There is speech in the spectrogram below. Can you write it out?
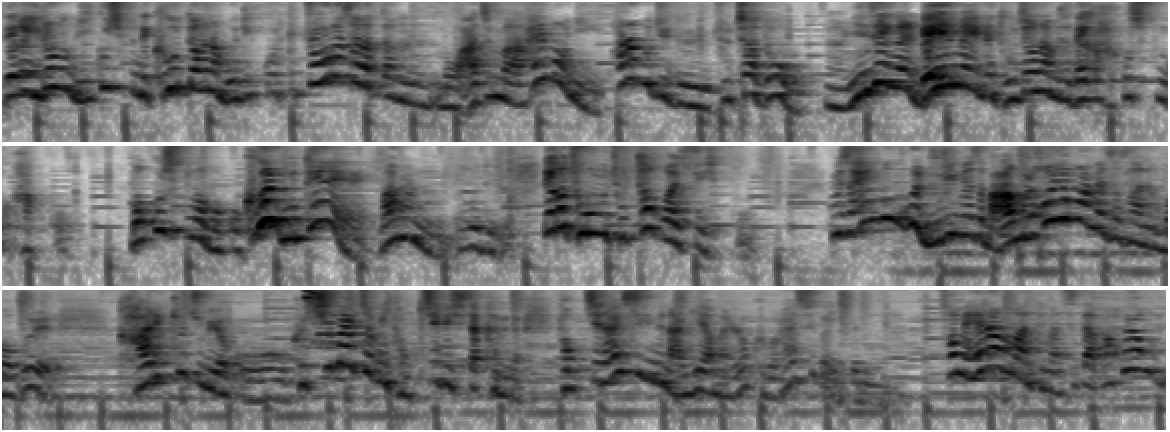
내가 이런 옷 입고 싶은데 그것도 하나 못 입고 이렇게 쫄아 살았던 뭐 아줌마 할머니 할아버지들조차도 어, 인생을 매일매일을 도전하면서 내가 갖고 싶은 거 갖고 먹고 싶은 거 먹고 그걸 못해 많은 이거들이. 내가 좋으면 좋다고 할 수 있고. 그래서 행복을 누리면서 마음을 허용하면서 사는 법을 가르쳐 주려고 그 시발점인 덕질을 시작하는 거야. 덕질 할 수 있는 아기야말로 그걸 할 수가 있거든요. 처음에 혜라 엄마한테만 쓰다가 허용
